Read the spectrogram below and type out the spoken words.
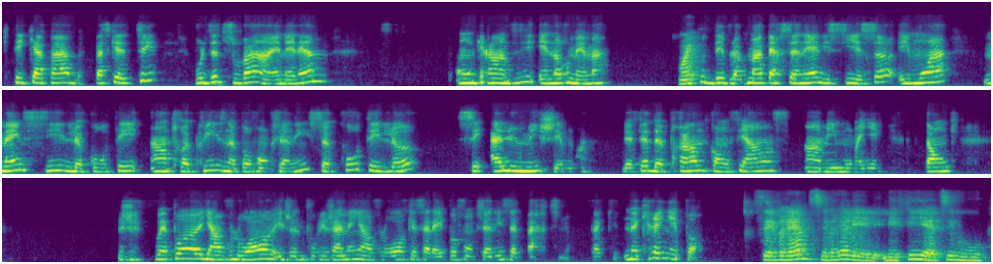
puis tu es capable. Parce que, tu sais, vous le dites souvent en MLM, on grandit énormément. Beaucoup de développement personnel ici et ça. Et moi, même si le côté entreprise n'a pas fonctionné, ce côté-là c'est allumé chez moi. Le fait de prendre confiance en mes moyens. Donc, je ne pouvais pas y en vouloir et je ne pourrais jamais y en vouloir que ça n'allait pas fonctionner, cette partie-là. Ne craignez pas. C'est vrai, c'est vrai, les, filles, tu sais, vous.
